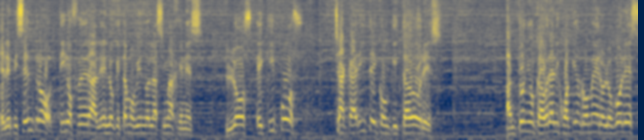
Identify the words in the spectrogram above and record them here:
El epicentro, tiro federal, es lo que estamos viendo en las imágenes. Los equipos Chacarita y Conquistadores. Antonio Cabral y Joaquín Romero, los goles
